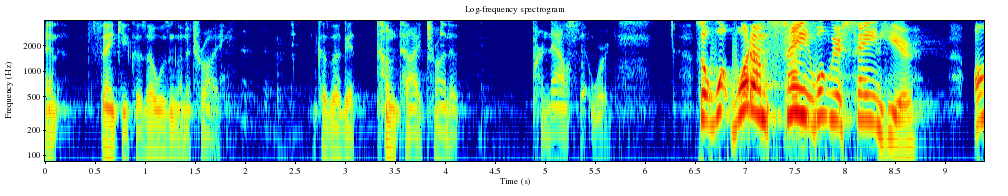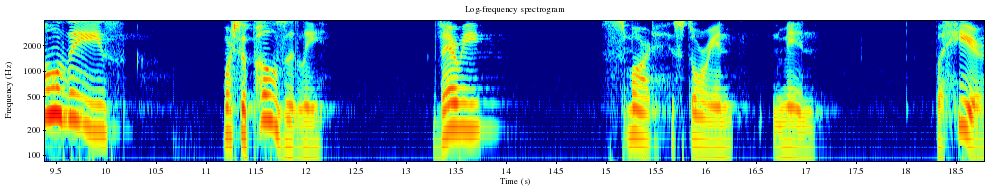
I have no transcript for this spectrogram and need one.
And thank you, because I wasn't going to try. Because I get tongue tied trying to pronounce that word. So, what, what I'm saying, what we're saying here, all of these were supposedly very smart historian men. But here,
